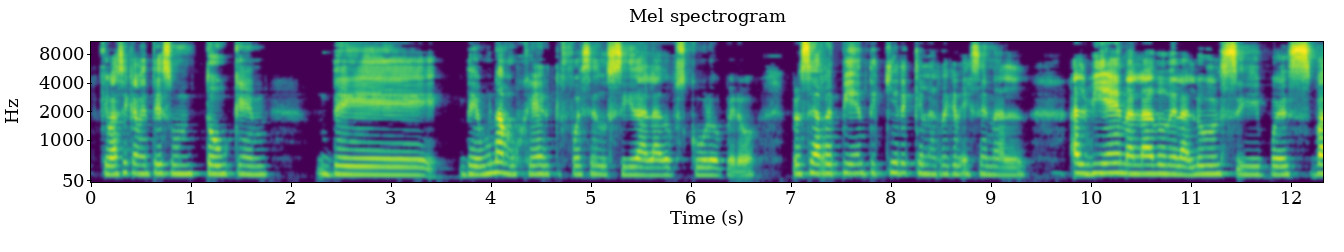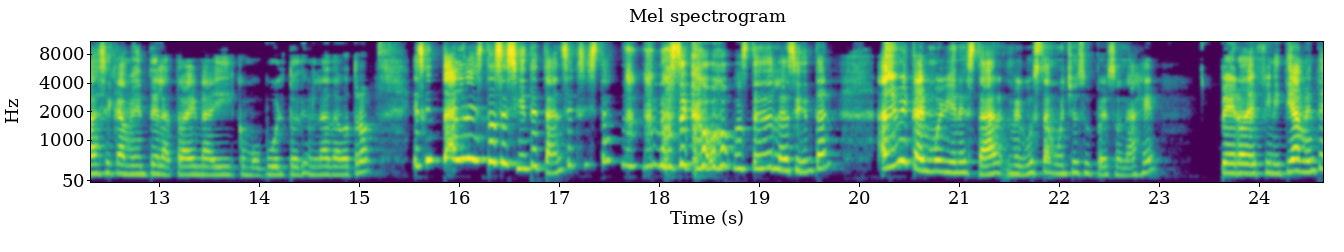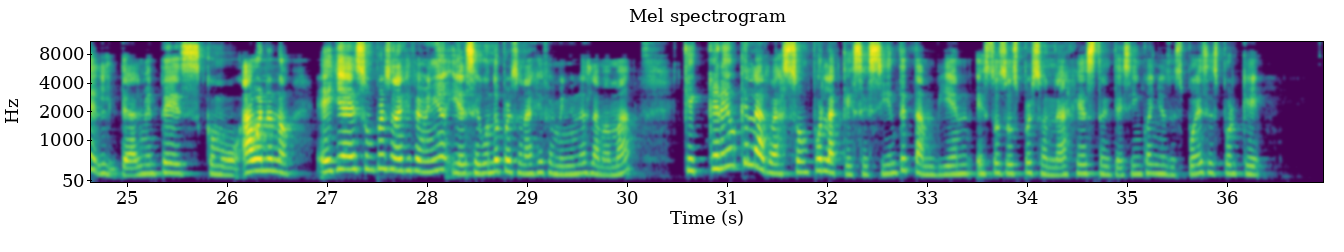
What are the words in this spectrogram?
que básicamente es un token de, de una mujer que fue seducida al lado oscuro, pero, pero se arrepiente y quiere que la regresen al, al bien, al lado de la luz, y pues básicamente la traen ahí como bulto de un lado a otro. Es que tal vez no se siente tan sexista, no sé cómo ustedes la sientan. A mí me cae muy bien estar, me gusta mucho su personaje. Pero definitivamente, literalmente es como, ah, bueno, no, ella es un personaje femenino y el segundo personaje femenino es la mamá que creo que la razón por la que se siente tan bien estos dos personajes 35 años después es porque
